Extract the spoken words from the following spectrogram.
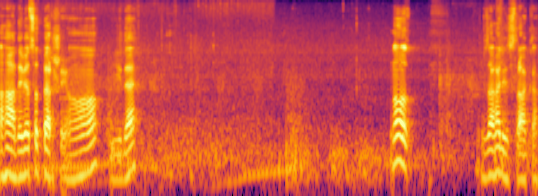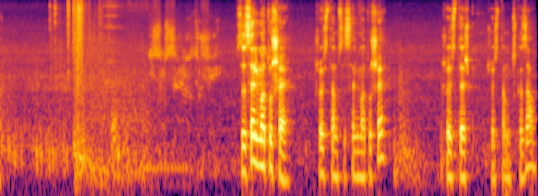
Ага, 901. О, їде. Ну, взагалі срака. Сесель Матуше. Щось там Сесель Матуше? Щось теж щось там сказав.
